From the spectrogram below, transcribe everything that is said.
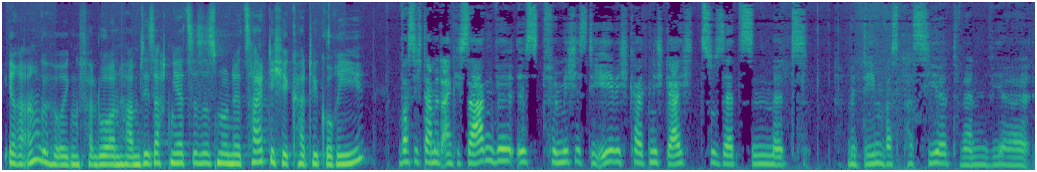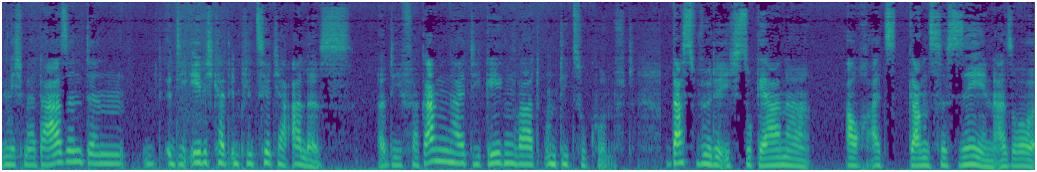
ihre Angehörigen verloren haben. Sie sagten jetzt, es ist nur eine zeitliche Kategorie. Was ich damit eigentlich sagen will, ist, für mich ist die Ewigkeit nicht gleichzusetzen mit mit dem, was passiert, wenn wir nicht mehr da sind, denn die Ewigkeit impliziert ja alles. Die Vergangenheit, die Gegenwart und die Zukunft. Das würde ich so gerne auch als Ganzes sehen. Also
